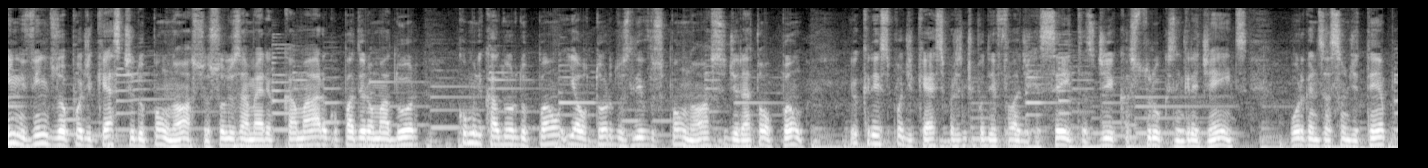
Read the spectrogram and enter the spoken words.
Bem-vindos ao podcast do Pão Nosso. Eu sou Luiz Américo Camargo, padeiro amador, comunicador do pão e autor dos livros Pão Nosso Direto ao Pão. Eu criei esse podcast para a gente poder falar de receitas, dicas, truques, ingredientes, organização de tempo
